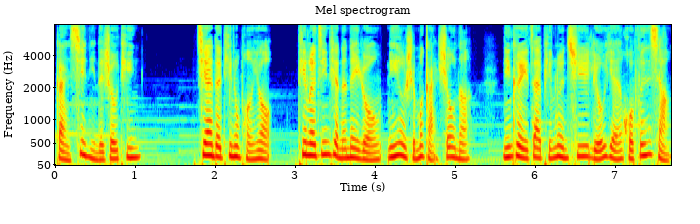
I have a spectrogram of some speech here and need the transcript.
感谢您的收听，亲爱的听众朋友，听了今天的内容，您有什么感受呢？您可以在评论区留言或分享，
